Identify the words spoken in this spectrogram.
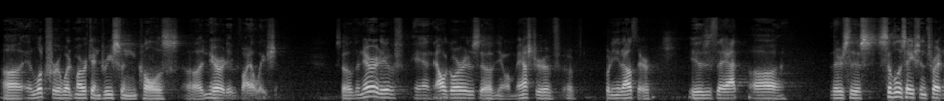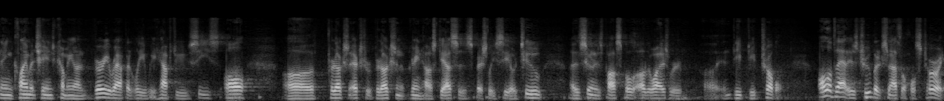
Uh, and look for what Marc Andreessen calls uh, narrative violation. So the narrative, and Al Gore is a you know, master of, of putting it out there, is that uh, there's this civilization threatening climate change coming on very rapidly. We have to cease all uh, production, extra production of greenhouse gases, especially CO2, as soon as possible. Otherwise, we're uh, in deep, deep trouble. All of that is true, but it's not the whole story.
